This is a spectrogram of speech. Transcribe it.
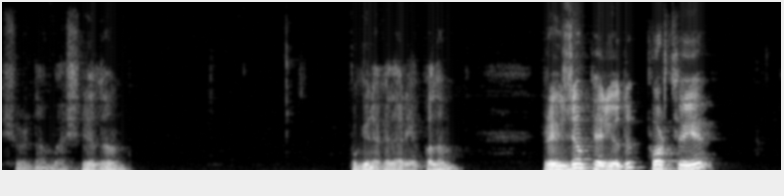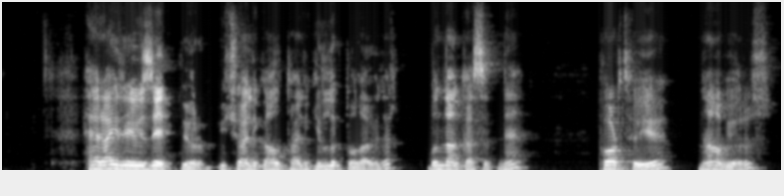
şuradan başlayalım. Bugüne kadar yapalım. Revizyon periyodu portföyü her ay revize et diyorum. 3 aylık, 6 aylık, yıllık da olabilir. Bundan kasıt ne? Portföyü ne yapıyoruz?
